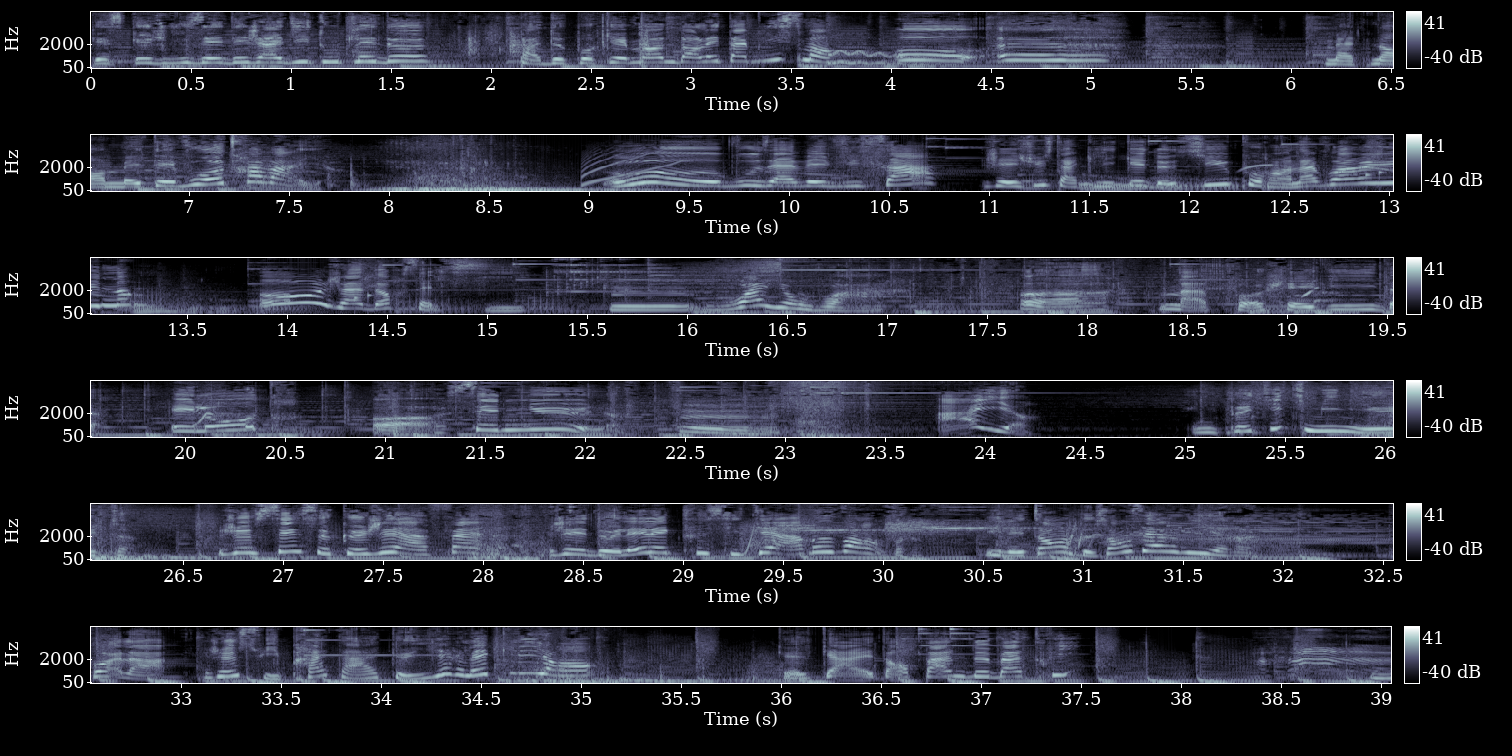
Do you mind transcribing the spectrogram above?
Qu'est-ce que je vous ai déjà dit toutes les deux? Pas de Pokémon dans l'établissement. Oh, euh... Maintenant, mettez-vous au travail Oh, vous avez vu ça? J'ai juste à cliquer dessus pour en avoir une. Oh, j'adore celle-ci. Hmm, voyons voir. Oh, ma poche est vide. Et l'autre? Oh, c'est nul. Hmm. Aïe Une petite minute. Je sais ce que j'ai à faire. J'ai de l'électricité à revendre. Il est temps de s'en servir. Voilà, je suis prête à accueillir les clients. Quelqu'un est en panne de batterie.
